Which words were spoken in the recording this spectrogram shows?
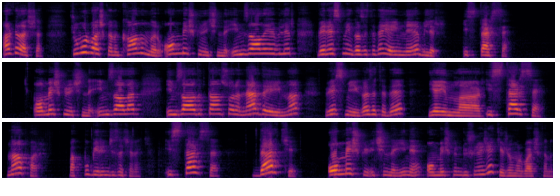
Arkadaşlar Cumhurbaşkanı kanunları 15 gün içinde imzalayabilir ve resmi gazetede yayınlayabilir isterse. 15 gün içinde imzalar. İmzaladıktan sonra nerede yayımlar? Resmi gazetede yayımlar. İsterse ne yapar? Bak bu birinci seçenek. İsterse der ki 15 gün içinde yine 15 gün düşünecek ya Cumhurbaşkanı.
